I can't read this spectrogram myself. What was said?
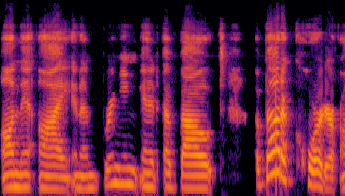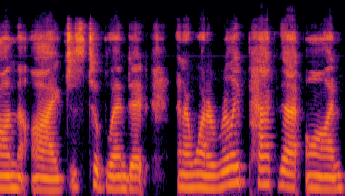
on the eye and I'm bringing it about about a quarter on the eye just to blend it and I want to really pack that on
